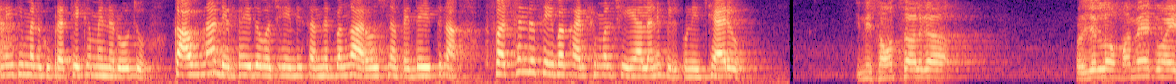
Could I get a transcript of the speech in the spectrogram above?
అనేది మనకు ప్రత్యేకమైన రోజు. కావున డెబ్బై ఐదవ జయంతి సందర్భంగా ఆ రోజున పెద్ద ఎత్తున స్వచ్ఛంద సేవా కార్యక్రమాలు చేయాలని పిలుపునిచ్చారు. ఇన్ని సంవత్సరాలుగా ప్రజల్లో మమేకమై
